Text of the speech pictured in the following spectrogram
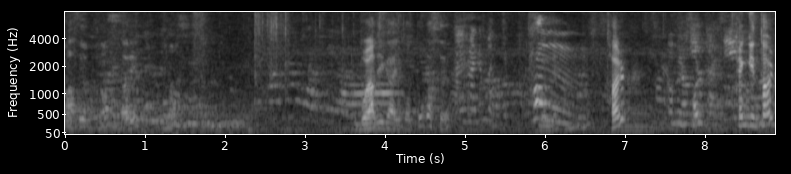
봤어요? 문어? 다리? 문어. 뭐야? 다리가 이거 뽑았어요? 통 털? 펭귄 털?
